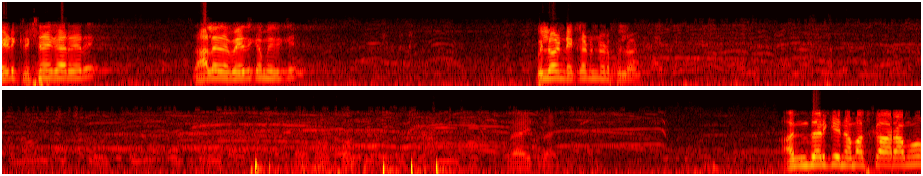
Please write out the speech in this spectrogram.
AD Krishnaiah garu ఏరి? రాలేదా వేదిక మీదకి? పిల్లోండి ఎక్కడున్నాడు పిల్లోండి? రైట్ రైట్ అందరికీ నమస్కారము.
